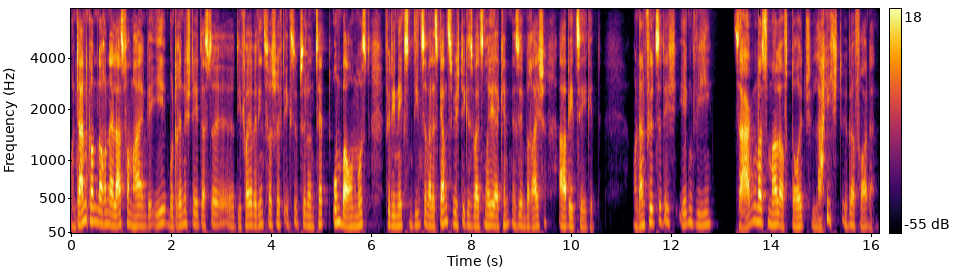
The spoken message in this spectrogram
Und dann kommt noch ein Erlass vom HMDI, wo drin steht, dass du äh, die Feuerwehrdienstvorschrift XYZ umbauen musst für die nächsten Dienste, weil es ganz wichtig ist, weil es neue Erkenntnisse im Bereich ABC gibt. Und dann fühlst du dich irgendwie, sagen wir es mal auf Deutsch, leicht überfordern.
